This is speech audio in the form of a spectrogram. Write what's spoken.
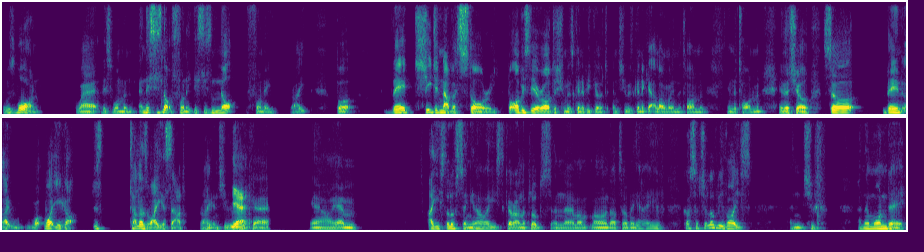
There was one where this woman, and this is not funny, this is not funny, right? But they she didn't have a story, but obviously her audition was going to be good and she was going to get along in the tournament, in the tournament, in the show. So then like what, what you got? Just tell us why you're sad, right? And she was yeah. like, uh, Yeah, I am. Um, I used to love singing. You know, I used to go around the clubs, and uh, my, my mom and dad told me, "Yeah, you've got such a lovely voice." And she, and then one day,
